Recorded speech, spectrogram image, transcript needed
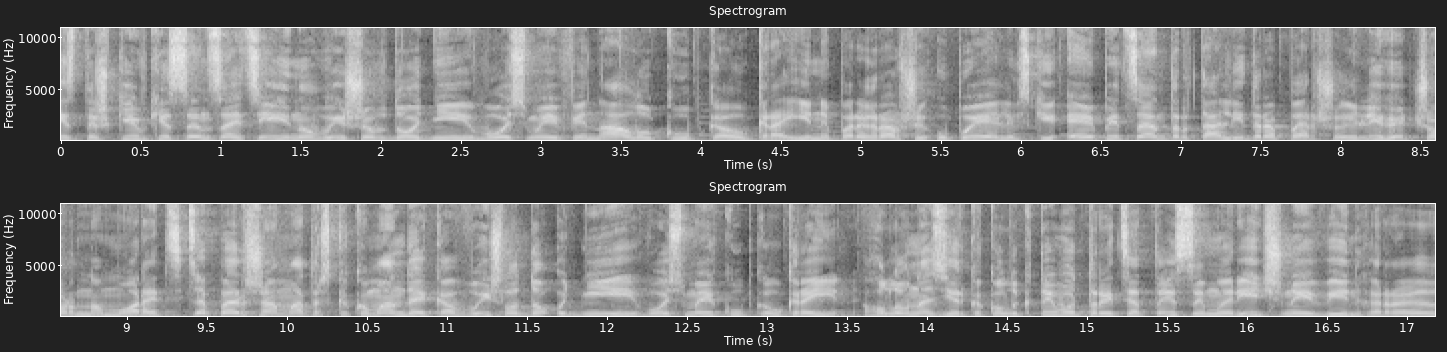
із Тишківки сенсаційно вийшов до однієї восьмої фіналу Кубка України, перегравши УПЛівський епіцентр та лідера першої ліги Чорноморець. Це перша аматорська команда, яка вийшла до однієї восьмої Кубка України. Головна зірка колективу 37-річний Вінгер е,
